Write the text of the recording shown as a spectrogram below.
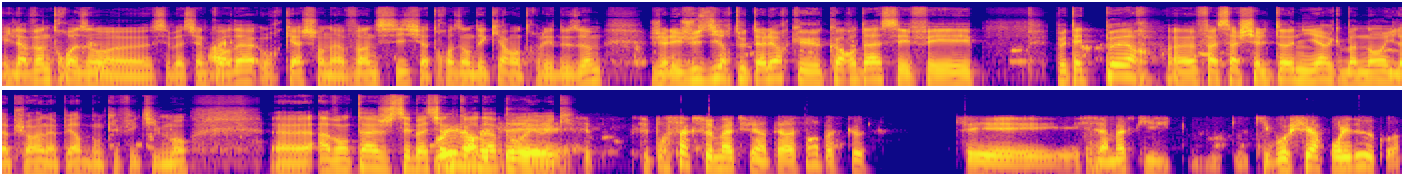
Il a 23 Donc, ans, euh, Sébastien ouais. Corda. Urkash en a 26. Il y a 3 ans d'écart entre les deux hommes. J'allais juste dire tout à l'heure que Corda s'est fait peut-être peur euh, face à Shelton hier et que maintenant il a plus rien à perdre. Donc effectivement, euh, avantage Sébastien Oui, Corda pour Eric. c'est- pour ça que ce match est intéressant parce que c'est c'est un match qui, qui vaut cher pour les deux, quoi.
